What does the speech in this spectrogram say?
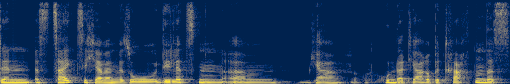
Denn es zeigt sich ja, wenn wir so die letzten ähm, ja, 100 Jahre betrachten, dass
